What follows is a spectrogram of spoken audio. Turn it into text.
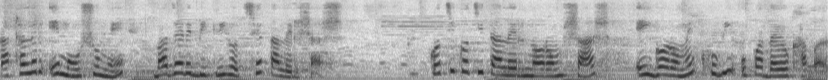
কাঁঠালের এই মৌসুমে বাজারে বিক্রি হচ্ছে তালের শ্বাস কচি কচি তালের নরম শ্বাস এই গরমে খুবই উপাদায় খাবার।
